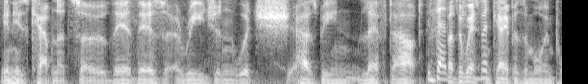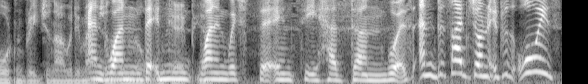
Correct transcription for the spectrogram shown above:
in his cabinet, so there, there's a region which has been left out. That's but the true, Western but- Cape is a more important region, I would imagine. and one the in, Cape, yeah. one in which the ANC has done worse. And besides, John, it was always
